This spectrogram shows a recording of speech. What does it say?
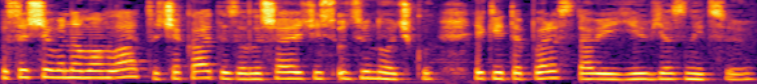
Усе, що вона могла, це чекати, залишаючись у дзвіночку, який тепер став її в'язницею.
